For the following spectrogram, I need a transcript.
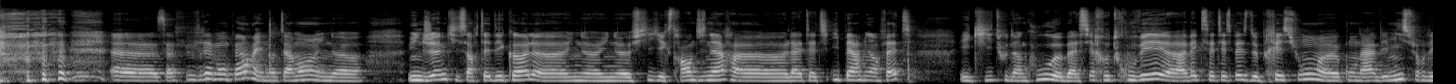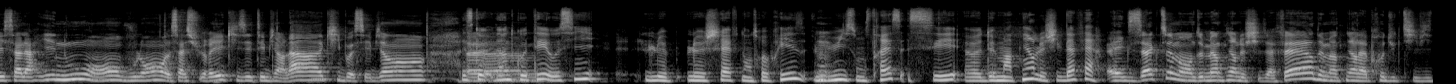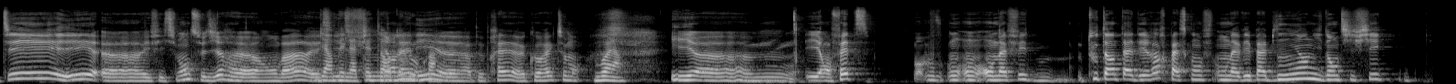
euh, ça fait vraiment peur et notamment une une jeune qui sortait d'école, euh, une, une fille extraordinaire, euh, la tête hyper bien faite et qui tout d'un coup bah, s'est retrouvée avec cette espèce de pression qu'on avait mis sur les salariés, nous, en voulant s'assurer qu'ils étaient bien là, qu'ils bossaient bien. Parce que d'un autre côté aussi, le, chef d'entreprise, mm. lui, son stress, c'est euh, de maintenir le chiffre d'affaires. Exactement, de maintenir le chiffre d'affaires, de maintenir la productivité et euh, effectivement de se dire on va garder la tête finir l'année à peu près correctement. Voilà. Et, et en fait, on, a fait tout un tas d'erreurs parce qu'on n'avait pas bien identifié.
